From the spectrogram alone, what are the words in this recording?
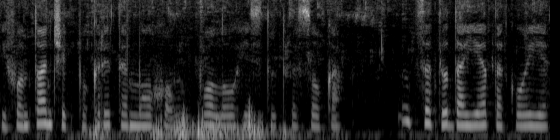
і фонтанчик покрите мохом, вологість тут висока. Ну, Це додає такої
